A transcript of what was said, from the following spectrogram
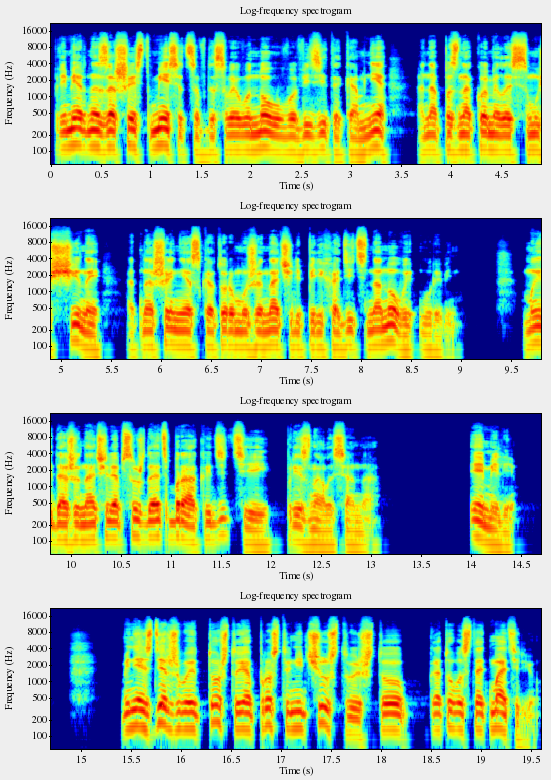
Примерно за шесть месяцев до своего нового визита ко мне она познакомилась с мужчиной, отношения с которым уже начали переходить на новый уровень. Мы даже начали обсуждать брак и детей, призналась она. Эмили. Меня сдерживает то, что я просто не чувствую, что готова стать матерью.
